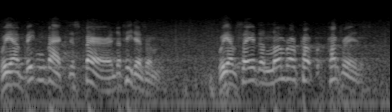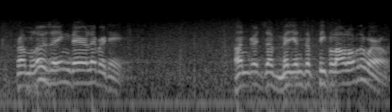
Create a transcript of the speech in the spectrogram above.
We have beaten back despair and defeatism we have saved a number of co countries from losing their liberty. Hundreds of millions of people all over the world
